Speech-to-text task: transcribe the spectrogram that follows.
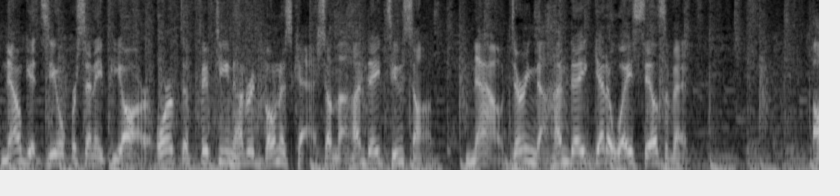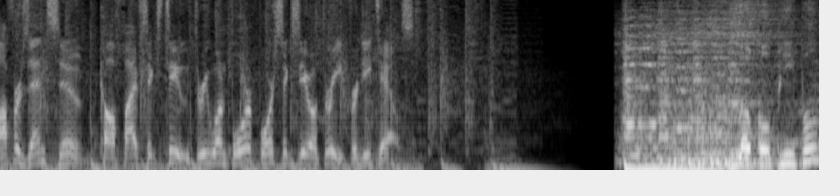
Now get 0% APR or up to 1500 bonus cash on the Hyundai Tucson. Now, during the Hyundai Getaway Sales Event. Offers end soon. Call 562 314 4603 for details. Local people,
